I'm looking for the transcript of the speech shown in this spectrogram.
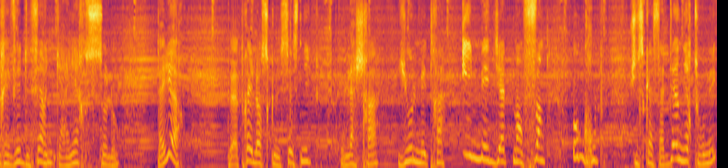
rêvait de faire une carrière solo. D'ailleurs, peu après, lorsque Sesnick le lâchera, Yule mettra immédiatement fin au groupe jusqu'à sa dernière tournée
